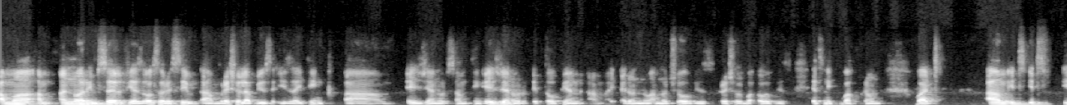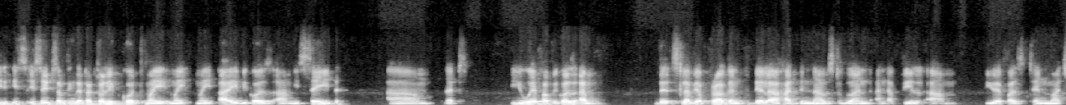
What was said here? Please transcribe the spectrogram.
Amma, um, Anwar himself, he has also received um, racial abuse. Is I think um, Asian or something, Asian or Ethiopian. Um, I, I don't know. I'm not sure of his racial of his ethnic background, but um, it's it's he said something that actually caught my my my eye because um, he said um, that UEFA because um, the Slavia Prague and Kudela had the nerves to go and, and appeal um, UEFA's 10 match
